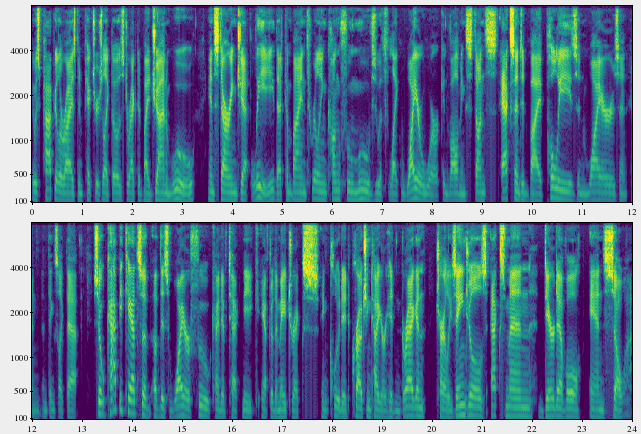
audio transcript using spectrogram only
It was popularized in pictures like those directed by John Woo and starring Jet Li that combined thrilling kung fu moves with like wire work involving stunts accented by pulleys and wires and, and, and things like that. So, copycats of, of this wire fu kind of technique after The Matrix included Crouching Tiger, Hidden Dragon, Charlie's Angels, X Men, Daredevil, and so on.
